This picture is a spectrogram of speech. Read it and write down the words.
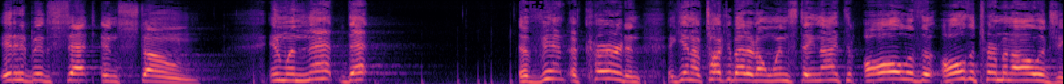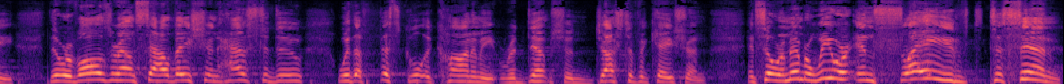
It had been set in stone. And when that, that event occurred, and again, I've talked about it on Wednesday night, that all of the, all the terminology that revolves around salvation has to do with a fiscal economy, redemption, justification. And so remember, we were enslaved to sin.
